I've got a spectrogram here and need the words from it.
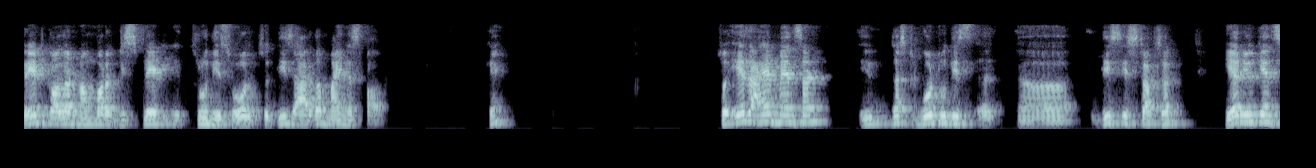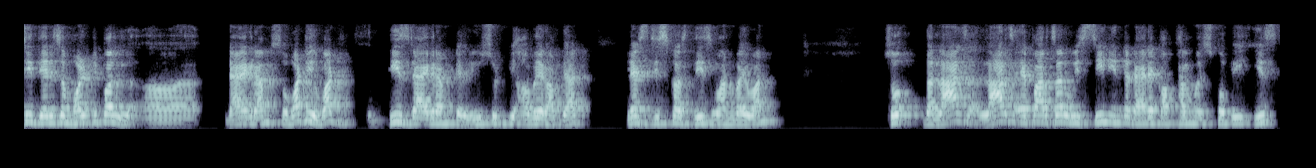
red color number displayed through this hole. So these are the minus power. Okay. So as I have mentioned, you just go to this uh, uh, this structure. Here you can see there is a multiple uh, diagram. So what is what these diagram tell? You should be aware of that. Let's discuss these one by one. So the large large aperture we seen in the direct ophthalmoscopy is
